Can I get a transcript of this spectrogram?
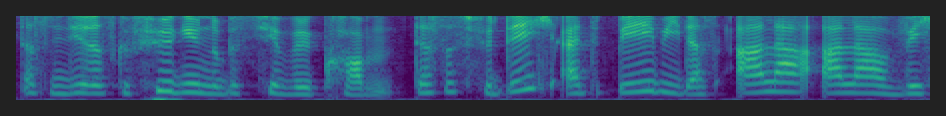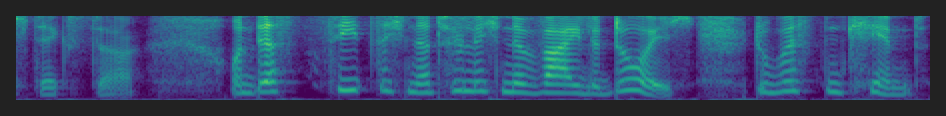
dass sie dir das Gefühl geben, du bist hier willkommen. Das ist für dich als Baby das aller, aller Wichtigste. Und das zieht sich natürlich eine Weile durch. Du bist ein Kind.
